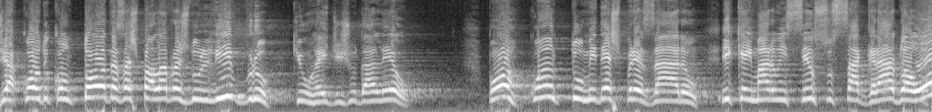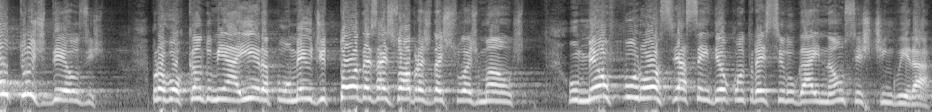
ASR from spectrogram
de acordo com todas as palavras do livro que o rei de Judá leu. Porquanto me desprezaram e queimaram incenso sagrado a outros deuses, provocando minha ira por meio de todas as obras das suas mãos. O meu furor se acendeu contra esse lugar e não se extinguirá.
